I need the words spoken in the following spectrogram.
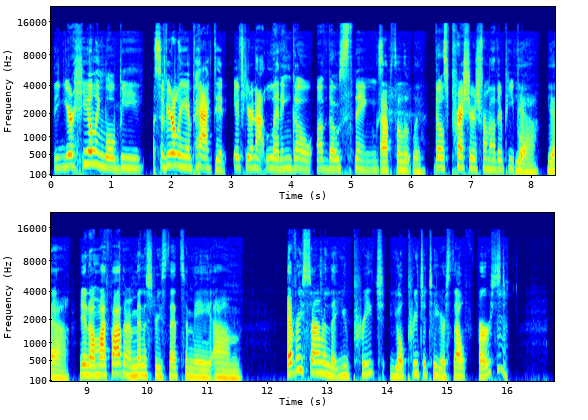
Your healing will be severely impacted if you're not letting go of those things, Absolutely. those pressures from other people. Yeah, yeah. You know, my father in ministry said to me, um, every sermon that you preach, you'll preach it to yourself first.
